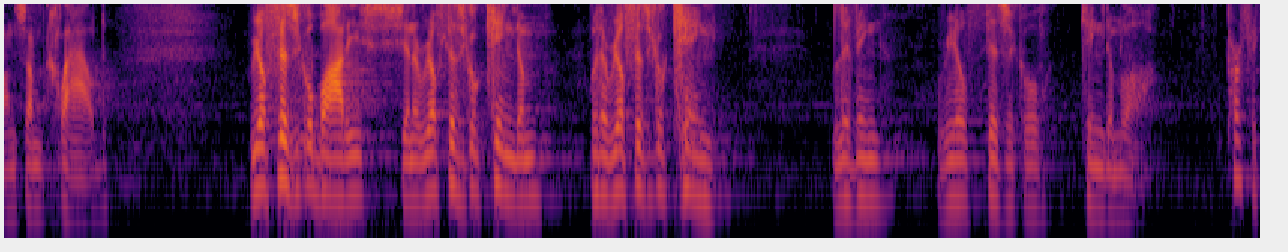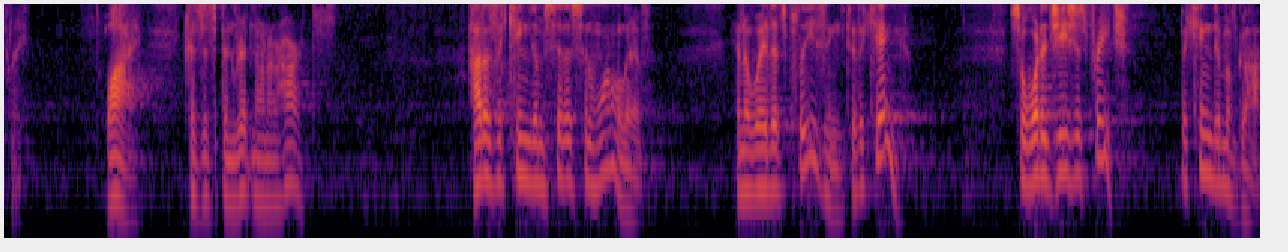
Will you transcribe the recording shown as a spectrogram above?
on some cloud. Real physical bodies in a real physical kingdom with a real physical king, living real physical kingdom law perfectly. Why? Because it's been written on our hearts. How does a kingdom citizen want to live? In a way that's pleasing to the king. So, what did Jesus preach? The kingdom of God.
